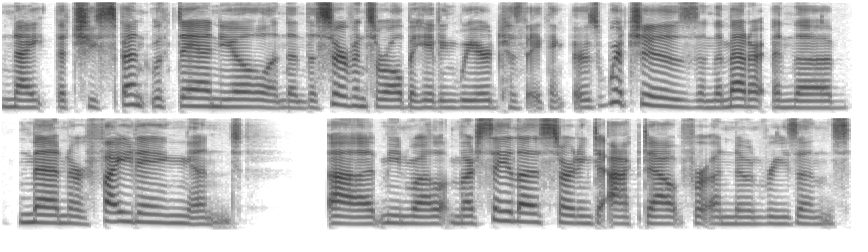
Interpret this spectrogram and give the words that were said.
night that she spent with Daniel, and then the servants are all behaving weird because they think there's witches, and the men are, and the men are fighting, and uh, meanwhile Marcela is starting to act out for unknown reasons.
